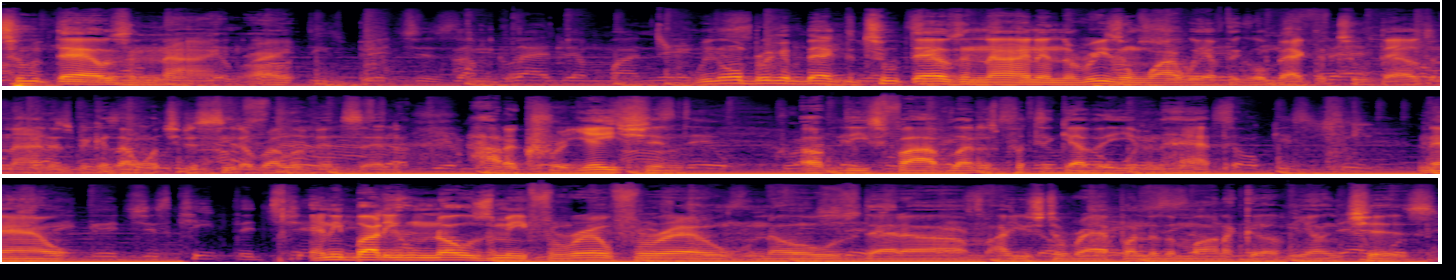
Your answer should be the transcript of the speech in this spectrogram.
2009, right? We're gonna bring it back to 2009, and the reason why we have to go back to 2009 is because I want you to see the relevance and how the creation of these five letters put together even happened. Now, anybody who knows me for real, for real, knows that um, I used to rap under the moniker of Young Chiz.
